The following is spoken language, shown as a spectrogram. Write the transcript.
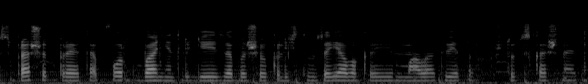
спрашивают про это. Upwork банит людей за большое количество заявок и мало ответов. Что ты скажешь на это?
